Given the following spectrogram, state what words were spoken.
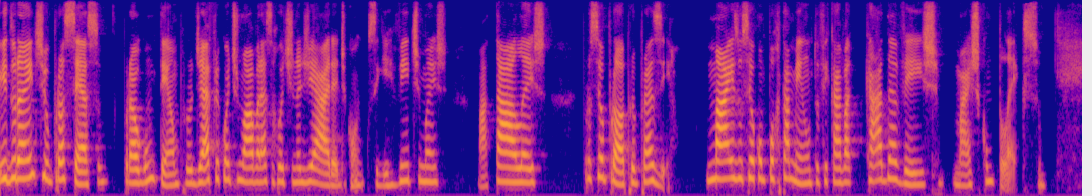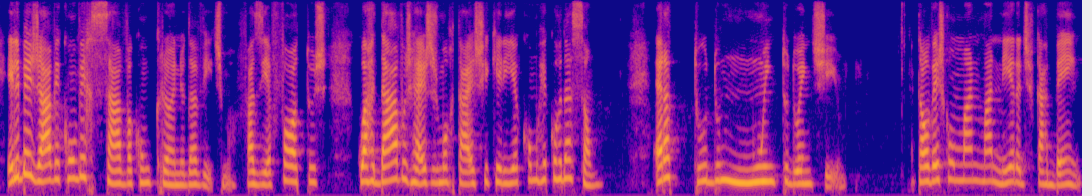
E durante o processo, por algum tempo, o Jeffrey continuava nessa rotina diária de conseguir vítimas, matá-las, para o seu próprio prazer. Mas o seu comportamento ficava cada vez mais complexo. Ele beijava e conversava com o crânio da vítima, fazia fotos, guardava os restos mortais que queria como recordação. Era tudo muito doentio. Talvez como uma maneira de ficar bem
